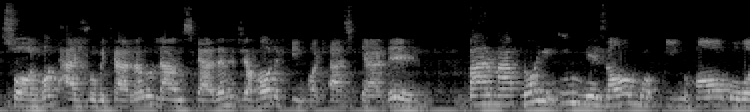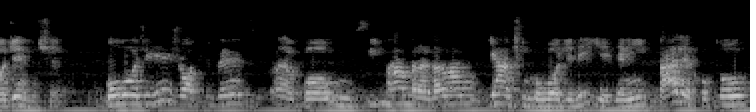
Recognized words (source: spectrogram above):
سالها تجربه کردن و لمس کردن جهان فیلم ها کسب کرده بر مبنای این نظام با فیلم ها مواجه میشه. مواجهه ژاکیوت با اون فیلم هم به نظر من یه همچین مواجهه ایه یعنی بله خب تو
